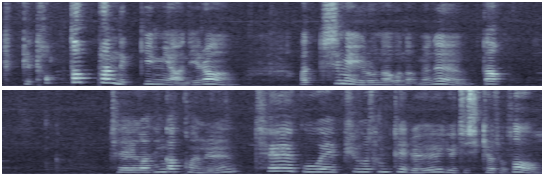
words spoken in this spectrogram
되게 텁텁한 느낌이 아니라 아침에 일어나고 나면은 딱 제가 생각하는 최고의 피부 상태를 유지시켜줘서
